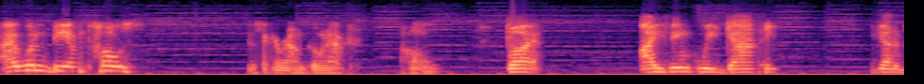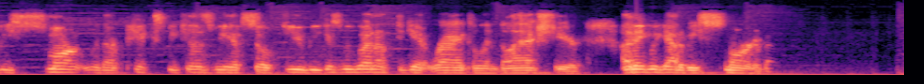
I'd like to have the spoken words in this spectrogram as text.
I wouldn't be opposed the second round going after Mahomes, but I think we got we got to be smart with our picks because we have so few. Because we went up to get Ragland last year. I think we got to be smart about. It.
